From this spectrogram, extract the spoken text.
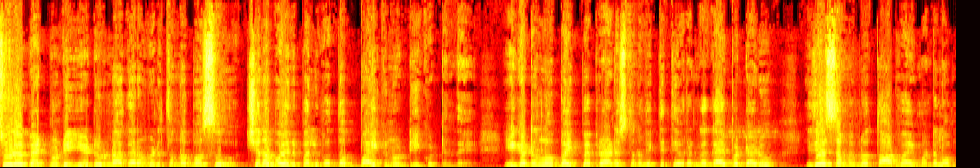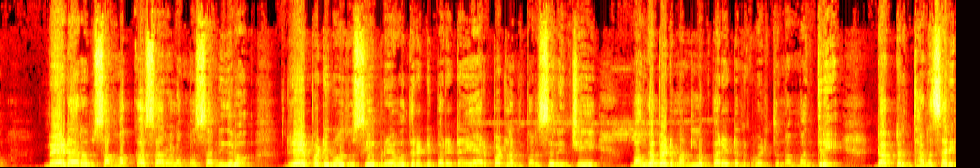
సూర్యాపేట నుండి ఏటూరు నాగారం వెళుతున్న బస్సు చినబోయినపల్లి వద్ద బైక్ను ఢీకొట్టింది. ఈ ఘటనలో బైక్పై ప్రయాణిస్తున్న వ్యక్తి తీవ్రంగా గాయపడ్డాడు. ఇదే సమయంలో తాడ్వాయి మండలం మేడారం సమ్మక్క సారలమ్మ సన్నిధిలో రేపటి రోజు సీఎం రేవంత్ రెడ్డి పర్యటన ఏర్పాట్లను పరిశీలించి మంగపేట మండలం పర్యటనకు వెళుతున్న మంత్రి డాక్టర్ ధనసరి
